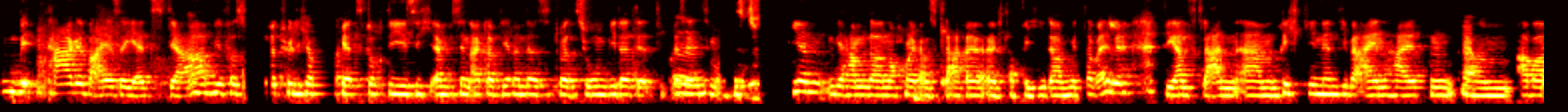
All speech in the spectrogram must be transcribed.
Tageweise jetzt, ja. Mhm. Wir versuchen natürlich auch jetzt durch die sich ein bisschen aggravierende Situation wieder die Präsenz mhm. im Office zu wir haben da nochmal ganz klare, äh, ich glaube für jeder mittlerweile, die ganz klaren ähm, Richtlinien, die wir einhalten. Ja. Ähm, aber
